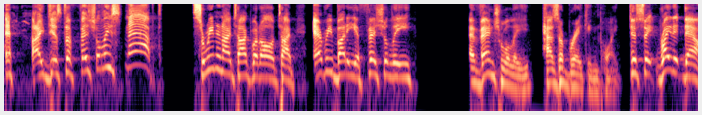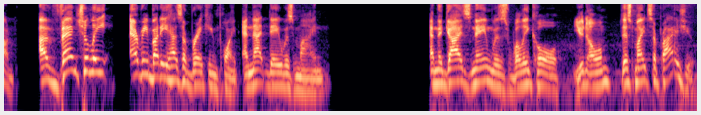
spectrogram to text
I just officially snapped. Serena and I talk about all the time. Everybody officially, eventually has a breaking point. Just say, write it down. Eventually, everybody has a breaking point, and that day was mine. And the guy's name was Willie Cole. You know him. This might surprise you.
